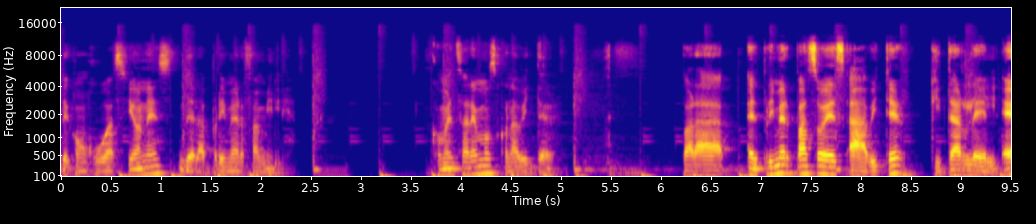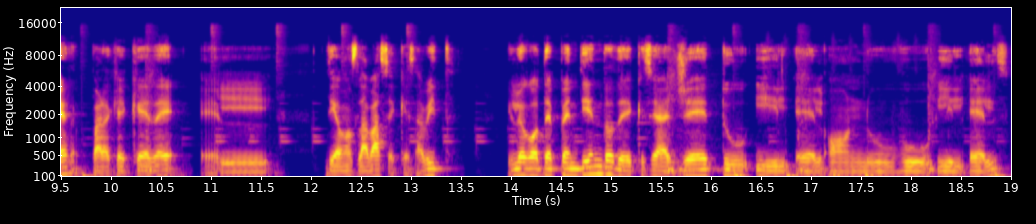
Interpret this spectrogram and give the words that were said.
de conjugaciones de la primera familia. Comenzaremos con habiter. Para el primer paso es a habiter, quitarle el er para que quede el digamos la base que es habit. Y luego, dependiendo de que sea je, tu, il, el, on, nous, vous, il, els,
